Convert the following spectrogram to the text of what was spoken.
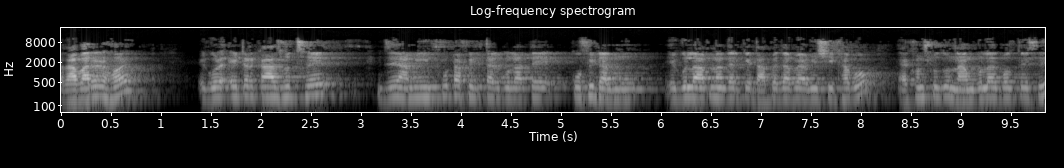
রাবারের হয়। এগুলা, এটার কাজ হচ্ছে যে আমি ফুটা ফিল্টার গুলাতে কফি ডালমু। এগুলা আপনাদেরকে ধাপে ধাপে আমি শিখাবো। এখন শুধু নামগুলা বলতেছি।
